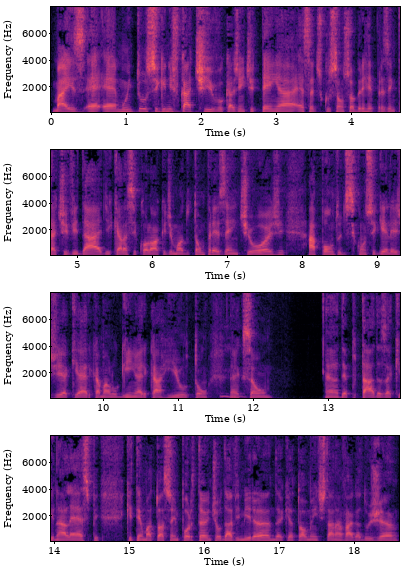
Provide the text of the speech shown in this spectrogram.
Mas é, é muito significativo que a gente tenha essa discussão sobre representatividade, que ela se coloque de modo tão presente hoje, a ponto de se conseguir eleger aqui a Erika Maluguinho, a Erika Hilton, né, uhum. né, que são deputadas aqui na Lesp, que tem uma atuação importante, ou Davi Miranda, que atualmente está na vaga do Jean,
